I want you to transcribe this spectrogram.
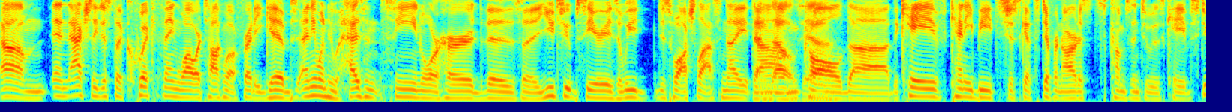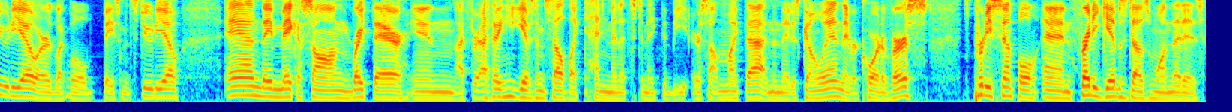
Um, and actually, just a quick thing while we're talking about Freddie Gibbs, anyone who hasn't seen or heard, there's a YouTube series that we just watched last night um, yeah. called uh, The Cave. Kenny Beats just gets different artists, comes into his cave studio or like a little basement studio, and they make a song right there. In I, I think he gives himself like 10 minutes to make the beat or something like that, and then they just go in, they record a verse. It's pretty simple, and Freddie Gibbs does one that is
